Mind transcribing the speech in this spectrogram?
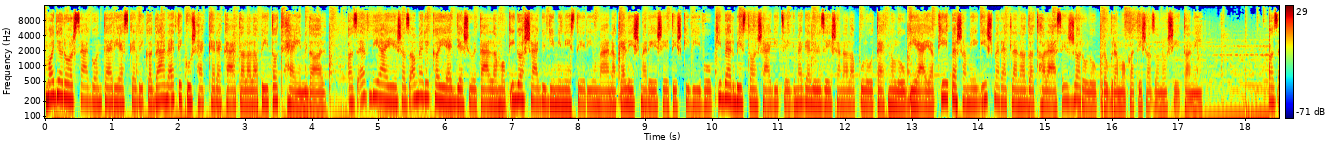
Magyarországon terjeszkedik a Dán etikus hackerek által alapított Heimdall. Az FBI és az Amerikai Egyesült Államok igazságügyi minisztériumának elismerését is kivívó kiberbiztonsági cég megelőzésen alapuló technológiája képes a még ismeretlen adathalász és zsaroló programokat is azonosítani. Az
